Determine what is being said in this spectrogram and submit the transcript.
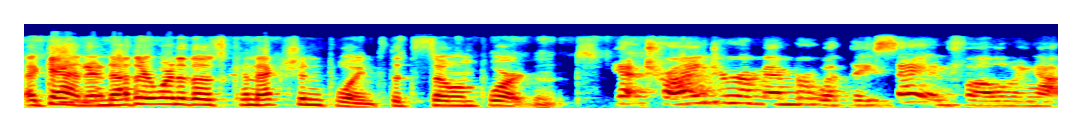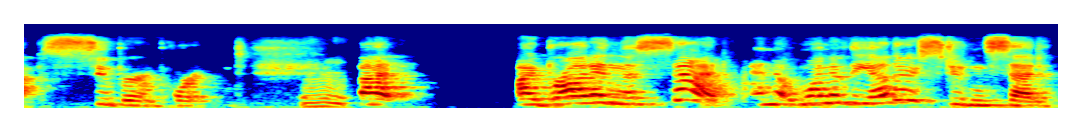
Again, another one of those connection points that's so important. Yeah, trying to remember what they say and following up, super important. Mm-hmm. But I brought in the set, and one of the other students said,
